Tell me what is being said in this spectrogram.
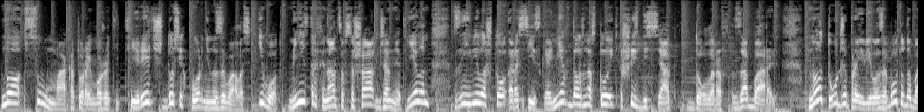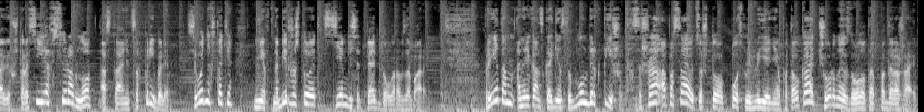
Но сумма, о которой может идти речь, до сих пор не называлась. И вот, министр финансов США Джанет Йеллен заявила, что российская нефть должна стоить 60 долларов за баррель. Но тут же проявила заботу, добавив, что Россия все равно останется в прибыли. Сегодня, кстати, нефть на бирже стоит 75 долларов за баррель. При этом американское агентство Bloomberg пишет, США опасаются, что после введения потолка черное золото подорожает.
